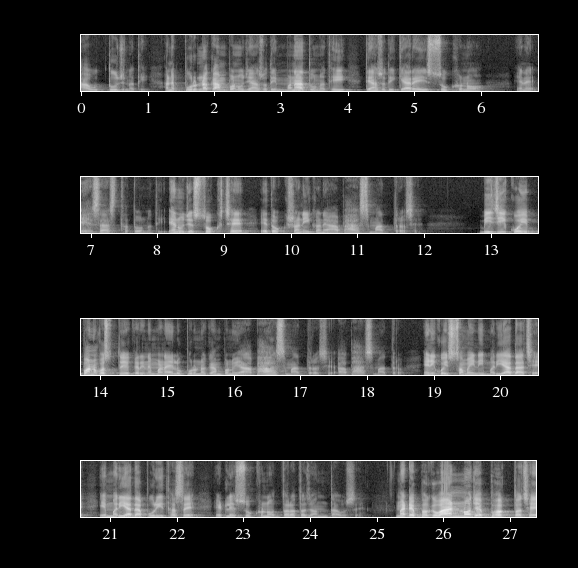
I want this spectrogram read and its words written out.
આવતું જ નથી. અને પૂર્ણકામપણું જ્યાં સુધી મનાતું નથી, ત્યાં સુધી ક્યારેય સુખનો એને અહેસાસ થતો નથી. એનું જે સુખ છે, એ તો ક્ષણિક અને આભાસ માત્ર છે. બીજી કોઈ પણ વસ્તુએ કરીને મનાયેલું પૂર્ણકામપણું એ આભાસ માત્ર છે, આભાસ માત્ર. એની કોઈ સમયની મર્યાદા છે, એ મર્યાદા પૂરી થશે એટલે સુખનો તરત જ અંત આવશે. માટે ભગવાનનો જે ભક્ત છે,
